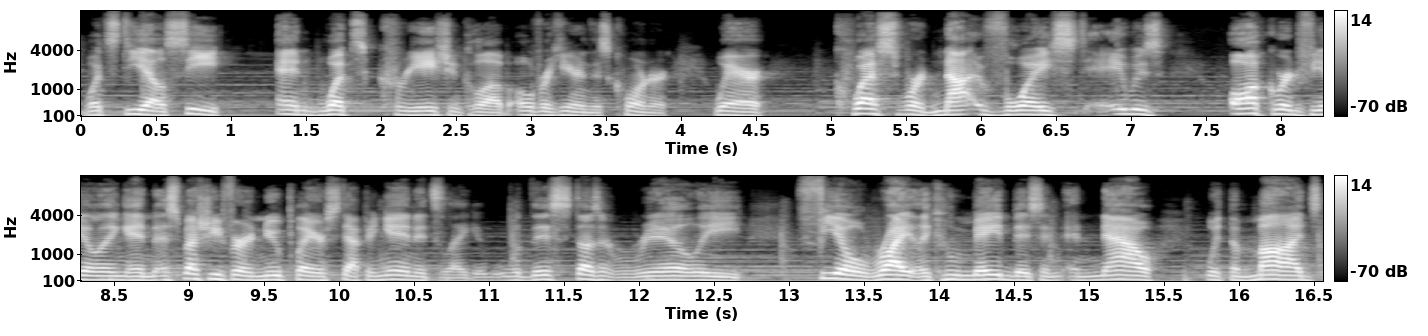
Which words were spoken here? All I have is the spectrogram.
what's DLC, and what's Creation Club over here in this corner, where quests were not voiced. It was awkward feeling, and especially for a new player stepping in, it's like well, this doesn't really feel right. Like who made this? And and now with the mods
